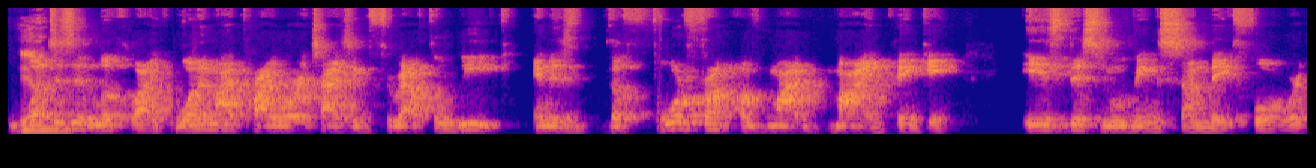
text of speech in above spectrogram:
Yeah. What does it look like? What am I prioritizing throughout the week? And is the forefront of my mind thinking, is this moving Sunday forward?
